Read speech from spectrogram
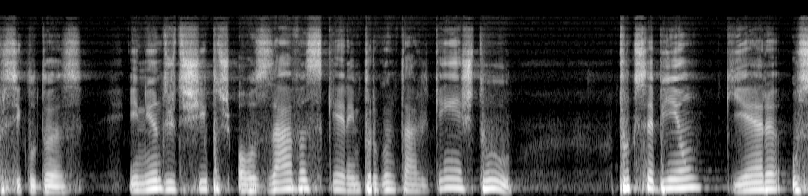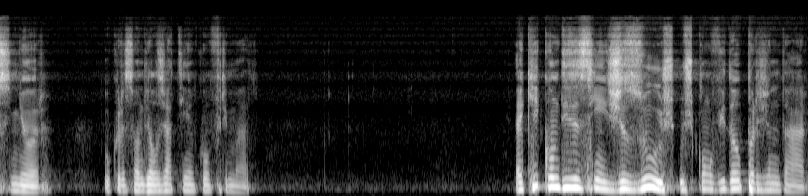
Versículo 12. E nenhum dos discípulos ousava sequer em perguntar-lhe: Quem és tu? Porque sabiam que era o Senhor. O coração dele já tinha confirmado. Aqui, quando diz assim, Jesus os convidou para jantar,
